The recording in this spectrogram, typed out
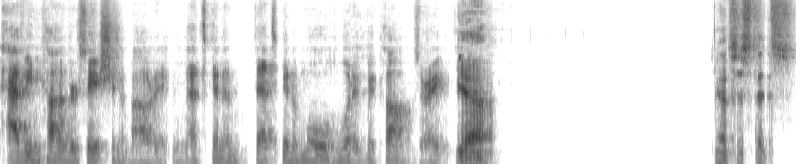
having conversation about it, and that's gonna that's gonna mold what it becomes, right? Yeah. Yeah, it's just it's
